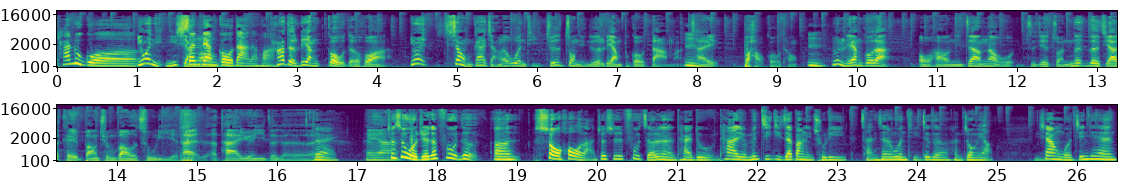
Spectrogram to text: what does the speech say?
他如果因为你你想、量够大的话，它的量够的话，因为像我们刚才讲那个问题，就是重点就是量不够大嘛，嗯。才不好沟通。嗯。因为你量够大，哦，好，你这样，那我直接转，那乐嘉可以帮全部帮我处理，他呃他还愿意这个，对。哎呀，就是我觉得负责呃售后啦，就是负责任的态度，他有没有积极在帮你处理产生的问题，这个很重要。嗯。像我今天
